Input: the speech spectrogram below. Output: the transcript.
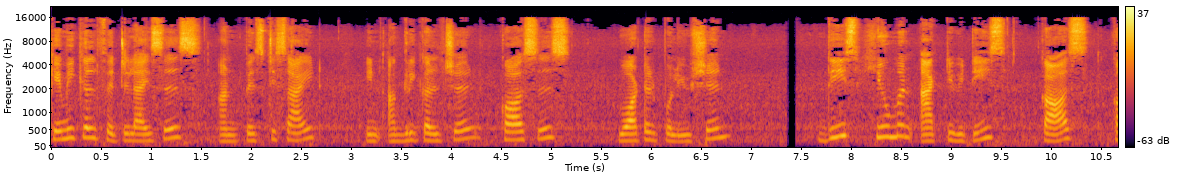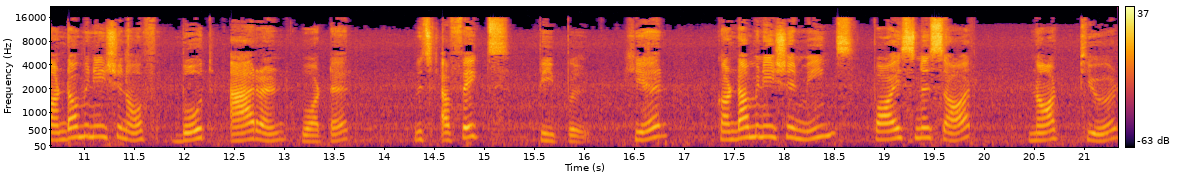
chemical fertilizers and pesticide in agriculture causes water pollution. These human activities cause contamination of both air and water which affects people. Here contamination means poisonous or not pure.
